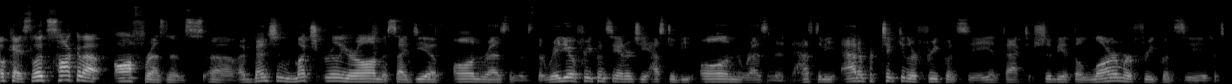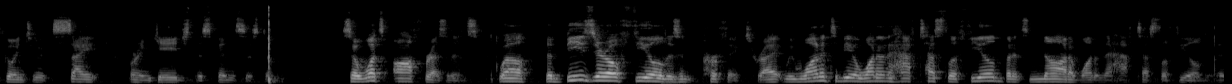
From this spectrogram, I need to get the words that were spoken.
Okay, so let's talk about off resonance. Uh, I mentioned much earlier on this idea of on resonance. The radio frequency energy has to be on resonant. It has to be at a particular frequency. In fact, it should be at the Larmor frequency if it's going to excite or engage the spin system. So what's off resonance? Well, the B0 field isn't perfect, right? We want it to be a one and a half Tesla field, but it's not a one and a half Tesla field, uh,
